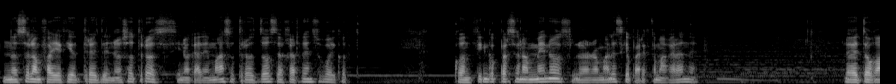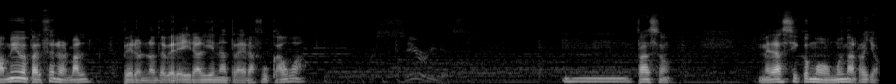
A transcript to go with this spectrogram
No solo han fallecido tres de nosotros, sino que además otros dos ejercen su boicot. Con cinco personas menos, lo normal es que parezca más grande. Lo de Togami me parece normal, pero no debería ir alguien a traer a Fukawa. Mm, paso. Me da así como muy mal rollo.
